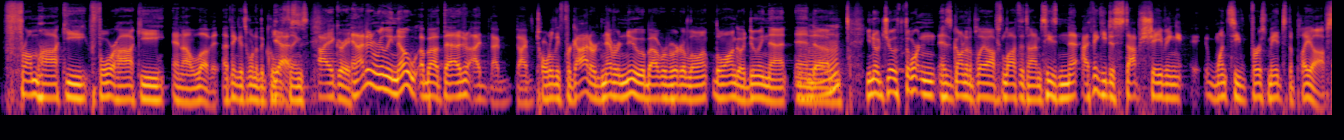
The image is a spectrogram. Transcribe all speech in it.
from hockey for hockey, and I love it. I think it's one of the coolest Yes, things. I agree. And I didn't really know about that. I, I, I, I totally forgot or never knew about Roberto Lu- Luongo doing that. And Mm-hmm. um, you know, Joe Thornton has gone to the playoffs lots of times. He's ne- I think he just stopped shaving once he first made it to the playoffs.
